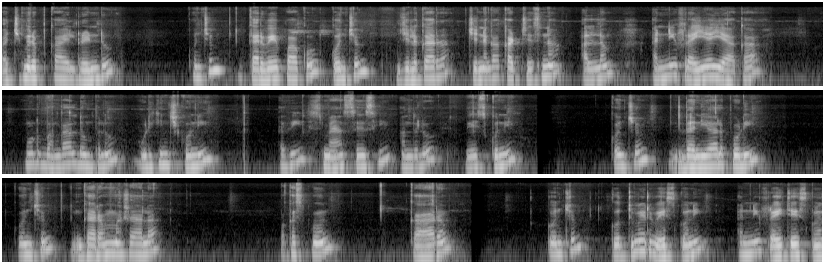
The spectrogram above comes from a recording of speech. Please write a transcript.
పచ్చిమిరపకాయలు రెండు కొంచెం కరివేపాకు కొంచెం జీలకర్ర చిన్నగా కట్ చేసిన అల్లం అన్నీ ఫ్రై అయ్యాక మూడు బంగాళదుంపలు ఉడికించుకొని అవి స్మాష్ చేసి అందులో వేసుకొని కొంచెం ధనియాల పొడి కొంచెం గరం మసాలా ఒక స్పూన్ కారం కొంచెం కొత్తిమీర వేసుకొని అన్నీ ఫ్రై చేసుకున్న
